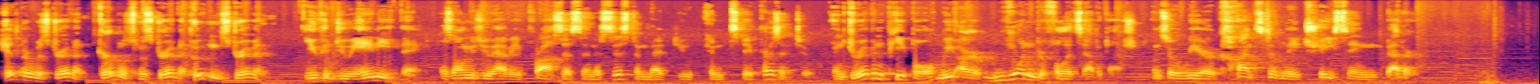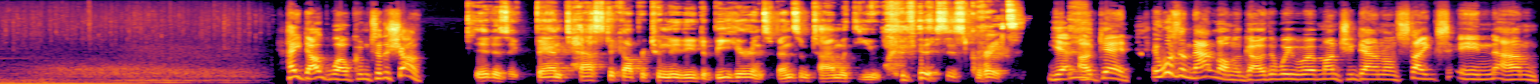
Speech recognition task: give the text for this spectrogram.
Hitler was driven, Goebbels was driven, Putin's driven. You can do anything as long as you have a process and a system that you can stay present to. And driven people, we are wonderful at sabotage. And so we are constantly chasing better. Hey, Doug, welcome to the show. It is a fantastic opportunity to be here and spend some time with you. this is great. Yeah, again, it wasn't that long ago that we were munching down on steaks in. Um,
